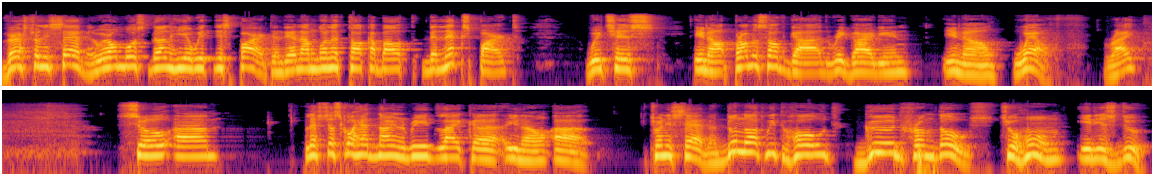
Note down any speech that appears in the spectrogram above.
Verse 27. We're almost done here with this part. And then I'm going to talk about the next part, which is, you know, promise of God regarding, you know, wealth, right? So, um, let's just go ahead now and read like, uh, you know, uh, 27. Do not withhold good from those to whom it is due.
